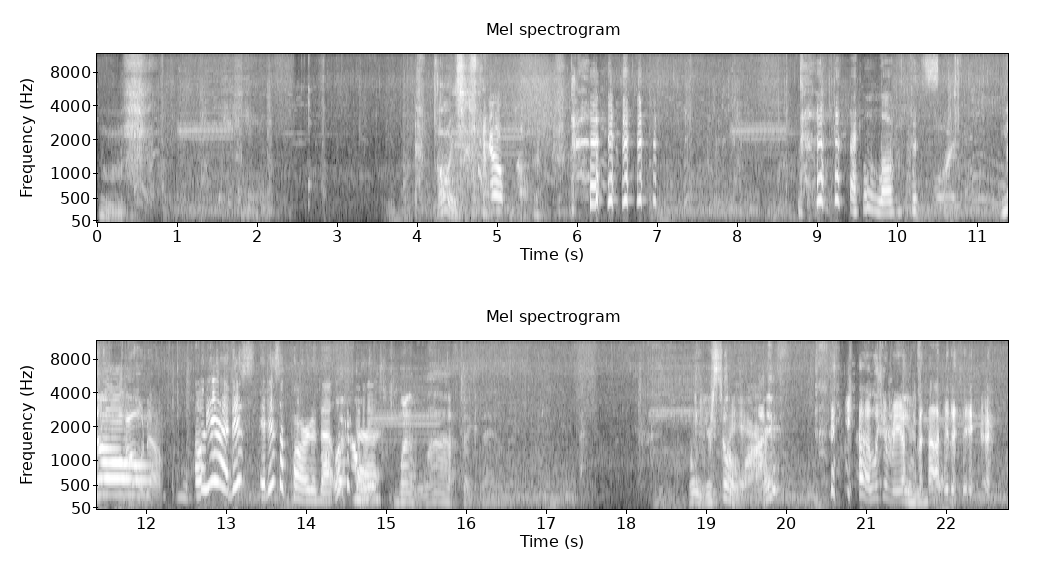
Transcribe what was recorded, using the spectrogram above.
Hmm. Oh, he's Nope. I love this. boy. No! Oh no! Oh yeah, it is. It is a part of that. Look at that. much went left? I could have it. Wait, you're still alive? yeah, look at me. I'm behind here.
